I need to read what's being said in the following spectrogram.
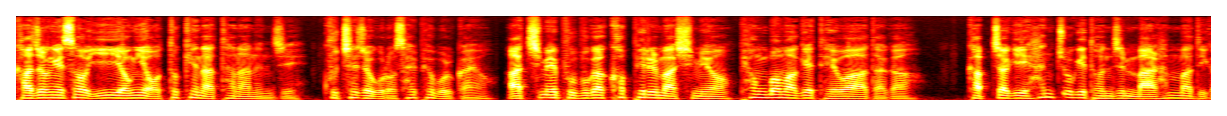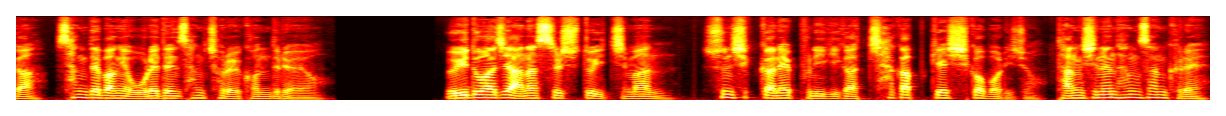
가정에서 이 영이 어떻게 나타나는지 구체적으로 살펴볼까요? 아침에 부부가 커피를 마시며 평범하게 대화하다가 갑자기 한쪽이 던진 말 한마디가 상대방의 오래된 상처를 건드려요. 의도하지 않았을 수도 있지만 순식간에 분위기가 차갑게 식어버리죠. 당신은 항상 그래.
